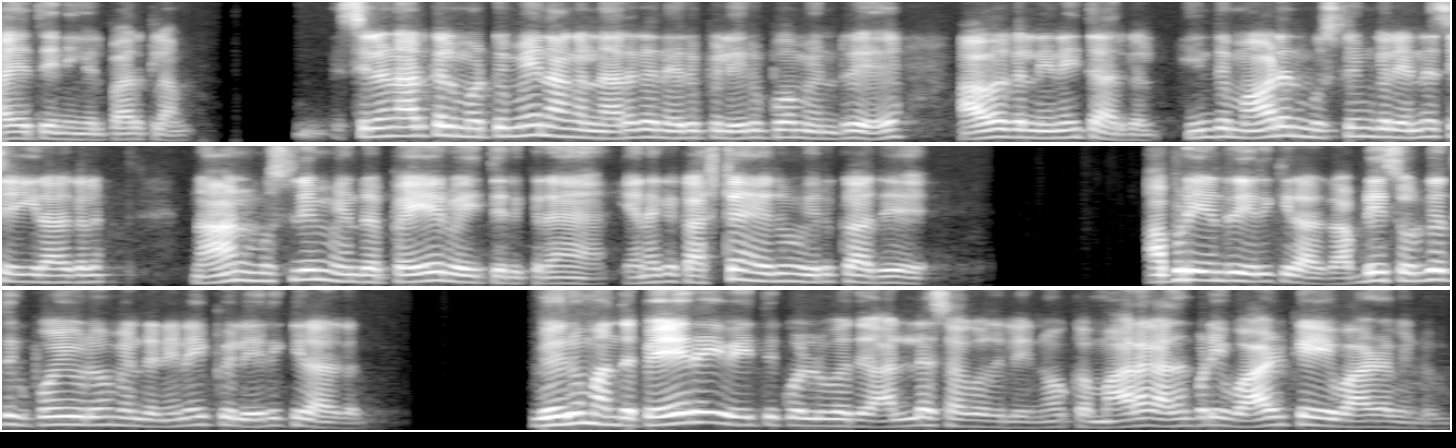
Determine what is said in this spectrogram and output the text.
ஆயத்தை நீங்கள் பார்க்கலாம். சில நாட்கள் மட்டுமே நாங்கள் நரக நெருப்பில் இருப்போம் என்று அவர்கள் நினைத்தார்கள். இந்து மாடர்ன் முஸ்லிம்கள் என்ன செய்கிறார்கள்? நான் முஸ்லிம் என்ற பெயர் வைத்திருக்கிறேன் எனக்கு கஷ்டம் எதுவும் இருக்காது. அப்படி என்று இருக்கிறார்கள். அப்படியே சொர்க்கத்துக்கு போய்விடுவோம் என்ற நினைப்பில் இருக்கிறார்கள். வெறும் அந்த பெயரை வைத்துக் கொள்வது அல்ல சகோதரின் நோக்கம். மாறாக அதன்படி வாழ்க்கையை வாழ வேண்டும்.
